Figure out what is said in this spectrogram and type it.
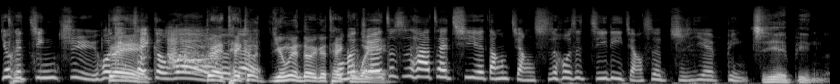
有个金句，或者对 take away，对不，take 永远都有一个 take 我们觉 away 得。这是他在企业当讲师或是激励讲师的职业病。职业病了，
